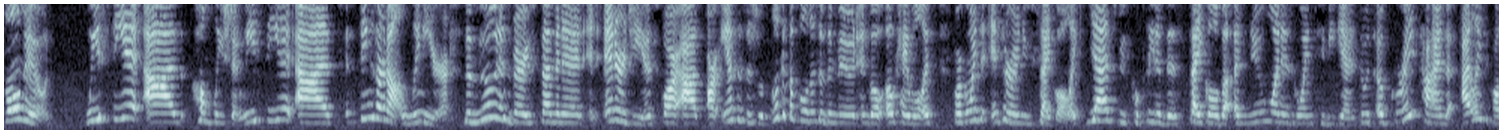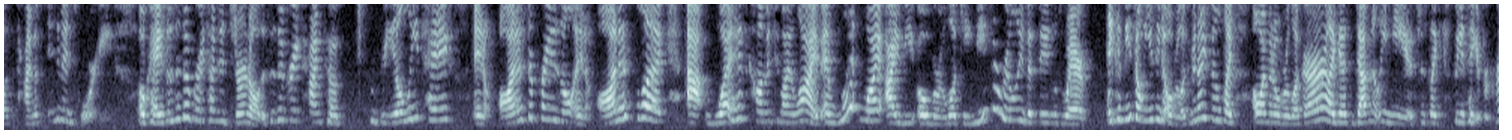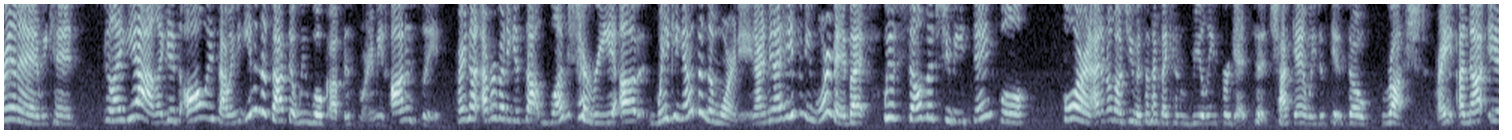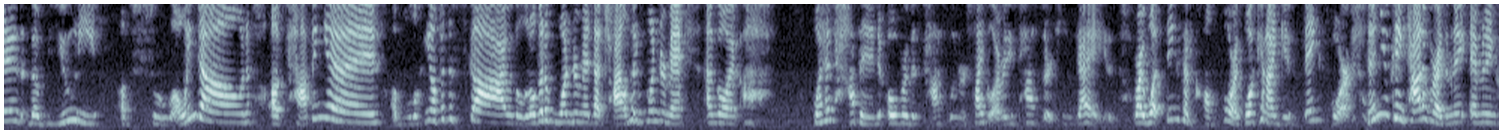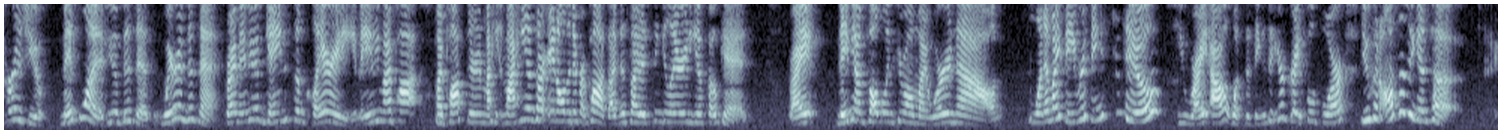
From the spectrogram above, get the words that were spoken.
Full moon we see it as completion. We see it as things are not linear. The moon is very feminine in energy as far as our ancestors would look at the fullness of the moon and go, okay, well, it's, we're going to enter a new cycle. Like, yes, we've completed this cycle, but a new one is going to begin. So it's a great time that I like to call this time of inventory. Okay. So this is a great time to journal. This is a great time to really take an honest appraisal, an honest look at what has come into my life and what might I be overlooking. These are really the things where it can be so easy to overlook. Anybody feels like, oh, I'm an overlooker, like it's definitely me. It's just like we can take it for granted. We can just be like, yeah, like it's always that way. I mean, even the fact that we woke up this morning. I mean, honestly, right? Not everybody gets that luxury of waking up in the morning. I mean, I hate to be morbid, but we have so much to be thankful for, and I don't know about you, but sometimes I can really forget to check in. We just get so rushed, right? And that is the beauty of slowing down, of tapping in, of looking up at the sky with a little bit of wonderment, that childhood wonderment, and going, ah, what has happened over this past lunar cycle, over these past 13 days, right? What things have come forth? What can I give thanks for? Then you can categorize. I'm gonna, I'm gonna encourage you. Make one if you have business. We're in business, right? Maybe I've gained some clarity. Maybe my pot, my pots are in my, my hands are in all the different pots. I've decided singularity of focus, right? Maybe I'm following through on my word now. One of my favorite things to do, you write out what the things that you're grateful for. You can also begin to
